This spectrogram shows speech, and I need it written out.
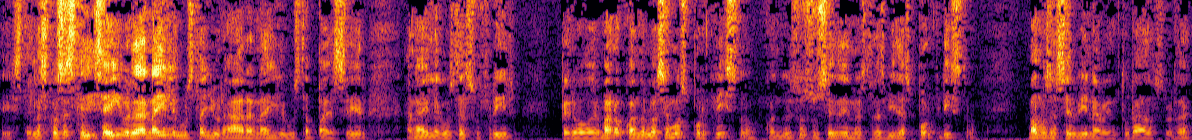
Este, las cosas que dice ahí, ¿verdad? A nadie le gusta llorar, a nadie le gusta padecer, a nadie le gusta sufrir. Pero, hermano, cuando lo hacemos por Cristo, cuando eso sucede en nuestras vidas por Cristo, vamos a ser bienaventurados, ¿verdad?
